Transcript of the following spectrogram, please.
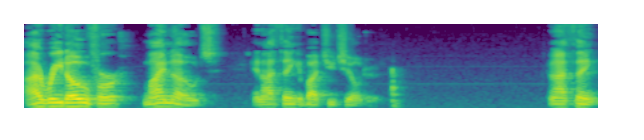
I read over my notes and I think about you children. And I think,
